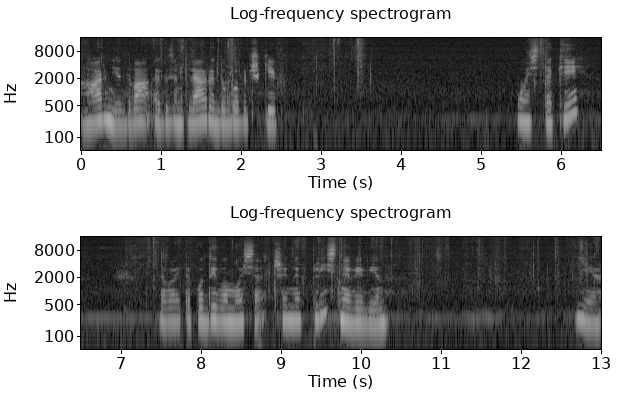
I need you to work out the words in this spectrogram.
гарні два екземпляри дубовичків. Ось такий. Давайте подивимося, чи не в він. Ні.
